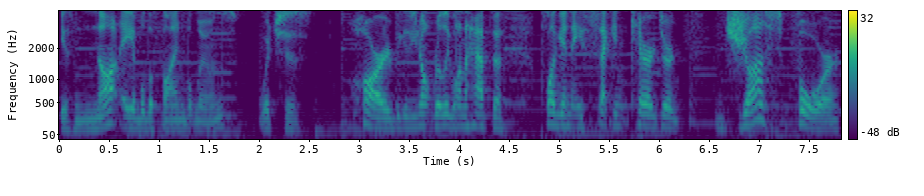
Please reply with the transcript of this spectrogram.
is not able to find balloons, which is hard because you don't really want to have to plug in a second character just for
